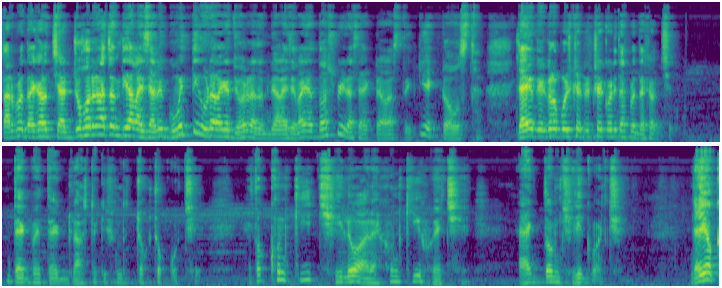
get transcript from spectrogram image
তারপর দেখা হচ্ছে, আর জোহরের আচান দিয়া লাইছে। আমি ঘুমের থেকে ওঠার আগে জোহরের আচান দিয়া লাইছে। ভাই, আর দশ মিনিট আছে একটা আসতে কি একটা অবস্থা। যাই হোক, এগুলো পরিষ্কার টরিষ্কার করি, তারপর দেখা হচ্ছে। দেখ ভাই, দেখ গ্লাসটা কি সুন্দর চকচক করছে। এতক্ষণ কি ছিল আর এখন কি হয়েছে? একদম ঝিলিক মারছে। যাই হোক,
